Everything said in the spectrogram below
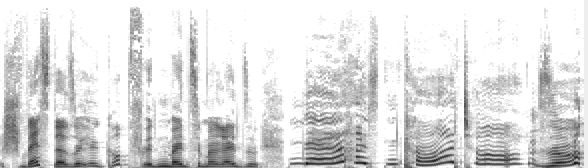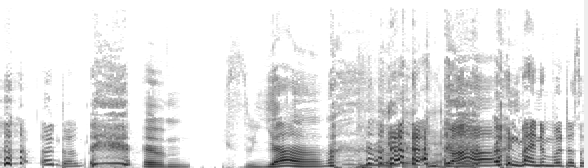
Schwester so ihren Kopf in mein Zimmer rein, so, na, hast einen Kater? So. Und dann, ähm, ich so, ja. da. Und meine Mutter so,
